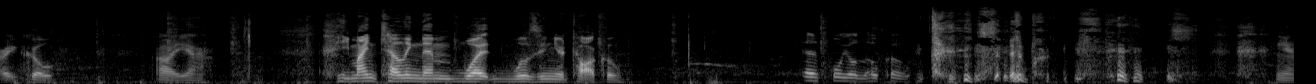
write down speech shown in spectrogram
Alright, go. Oh, yeah. You mind telling them what was in your taco? El Pollo Loco. yeah.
